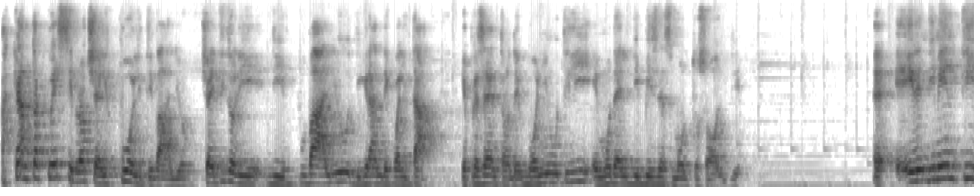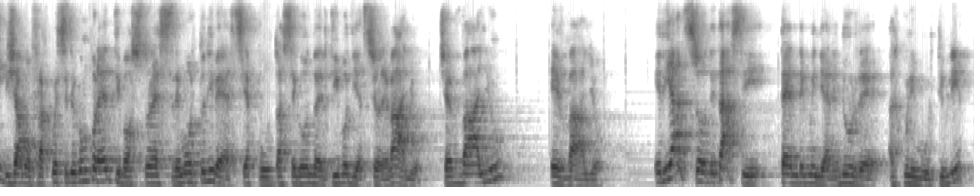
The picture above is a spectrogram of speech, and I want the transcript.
Accanto a questi però c'è il quality value, cioè i titoli di value di grande qualità che presentano dei buoni utili e modelli di business molto solidi. Eh, I rendimenti, diciamo, fra queste due componenti possono essere molto diversi appunto a seconda del tipo di azione value. C'è value e value. Il rialzo dei tassi tende quindi a ridurre alcuni multipli,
